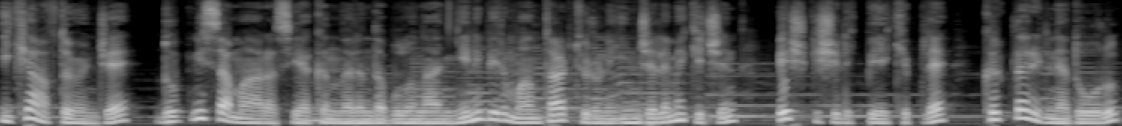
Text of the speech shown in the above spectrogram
İki hafta önce Dubnisa mağarası yakınlarında bulunan yeni bir mantar türünü incelemek için 5 kişilik bir ekiple Kırklar iline doğru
